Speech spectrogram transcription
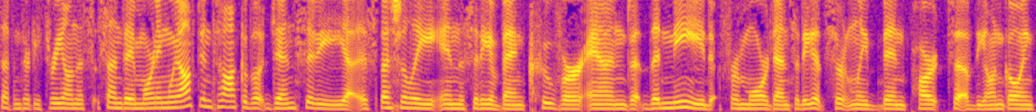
7:33 on this Sunday morning. We often talk about density, especially in the city of Vancouver and the need for more density. It's certainly been part of the ongoing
